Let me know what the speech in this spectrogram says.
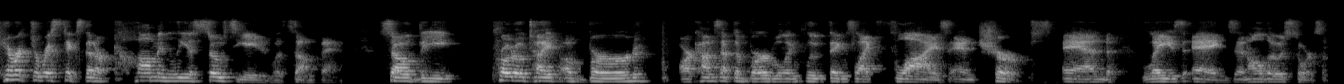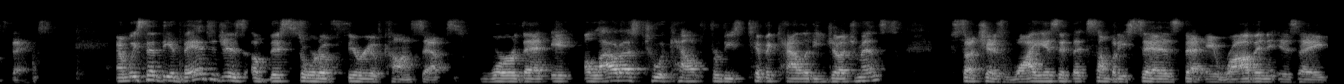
characteristics that are commonly associated with something. So the prototype of bird, our concept of bird will include things like flies and chirps and lays eggs and all those sorts of things. And we said the advantages of this sort of theory of concepts were that it allowed us to account for these typicality judgments, such as why is it that somebody says that a robin is a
